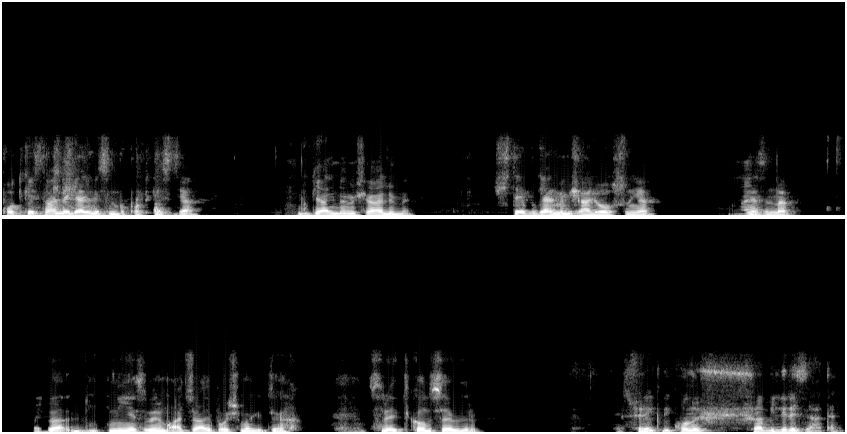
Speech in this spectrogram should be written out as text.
podcast haline gelmesin bu podcast ya. Bu gelmemiş halimi. İşte bu gelmemiş hali olsun ya en Aynen. azından. Ben, niyeyse benim acayip hoşuma gidiyor. Sürekli konuşabilirim. Sürekli konuşabiliriz zaten.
